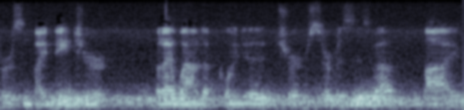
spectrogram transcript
person by nature, but I wound up going to church services about five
